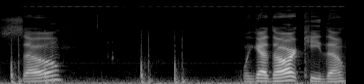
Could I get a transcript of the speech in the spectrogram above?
So, we got the heart key though.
